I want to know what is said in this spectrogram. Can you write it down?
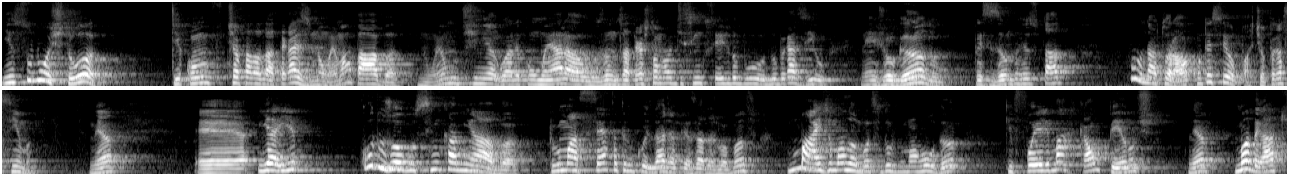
Isso mostrou que, como tinha falado atrás, não é uma baba. Não é um time agora como era os anos atrás, tomado de 5, 6 do, do Brasil. Né? Jogando, precisando do resultado. O natural aconteceu, partiu para cima. Né? É, e aí, quando o jogo se encaminhava para uma certa tranquilidade, apesar das lambanças, mais uma lambança do Vilmar Roldan, que foi ele marcar um pênalti, né? Mandrake,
